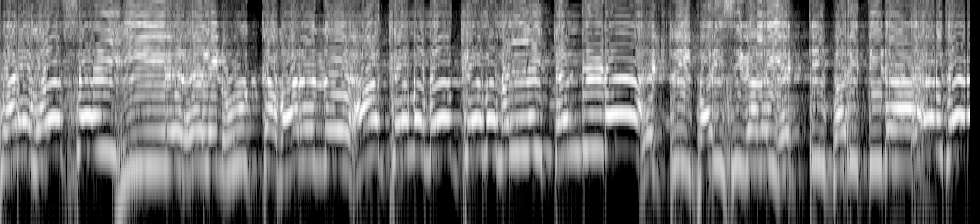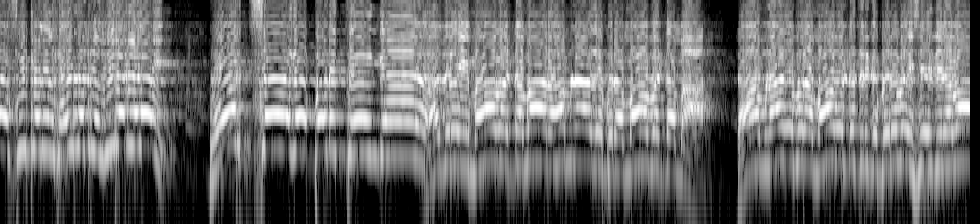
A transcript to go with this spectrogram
கரகோசை வீரர்களின் ஊக்க மருந்து. ஆக்கம மோக்கம மல்லை தந்திட. வெற்றி பரிசுகளை எட்டி பறித்திட. சீட்டலில் கைதட்டில் வீரர்களை. உற்சாகப்படுத்துங்க மதுரை மாவட்டமா ராமநாதபுரம் மாவட்டமா? ராமநாதபுரம் மாவட்டத்திற்கு பெருமை சேர்த்திடவா?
